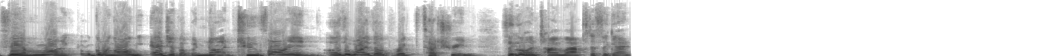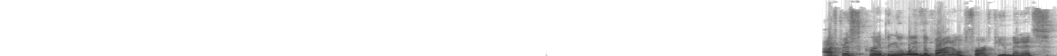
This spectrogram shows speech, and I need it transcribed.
See, I'm going along the edge of it, but not too far in. Otherwise, I'll break the touchscreen. So go and time lapse this again. After scraping away the vinyl for a few minutes,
